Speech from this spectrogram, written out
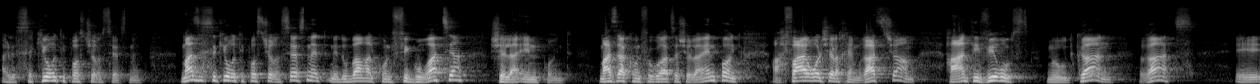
על Security Posture Assessment. מה זה Security Posture Assessment? מדובר על קונפיגורציה של ה-Endpoint. מה זה הקונפיגורציה של האנדפוינט? ה-firewall שלכם רץ שם, האנטי-וירוס מעודכן, רץ, אה,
